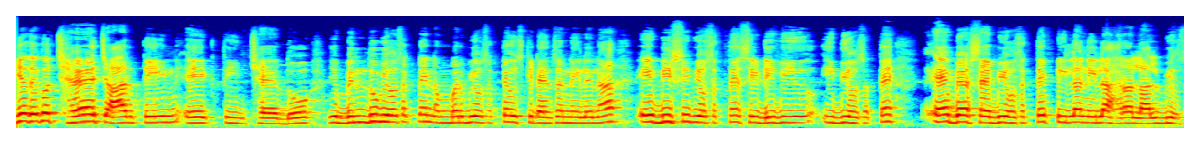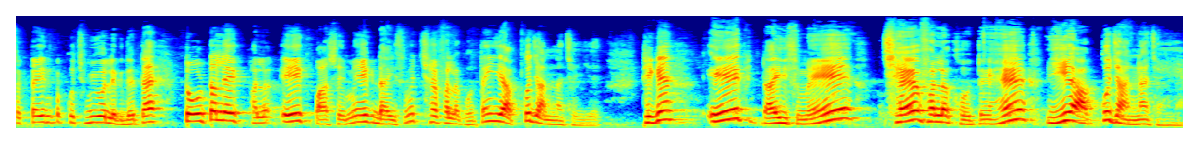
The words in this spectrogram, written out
ये देखो छः चार, तीन, एक, तीन छः दो, ये बिंदु भी हो सकते हैं, नंबर भी हो सकते हैं, उसकी टेंशन नहीं लेना। ए बी सी भी हो सकते हैं सी डी बी ई भी हो सकते हैं ए बे से भी हो सकते हैं, पीला, नीला, हरा, लाल भी हो सकता है, इन पर कुछ भी वो लिख देता है। टोटल एक फलक, एक पासे में, एक डाइस में छः फलक होते हैं, ये आपको जानना चाहिए। ठीक है? एक डाइस में छः फलक होते हैं, ये आपको जानना चाहिए।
